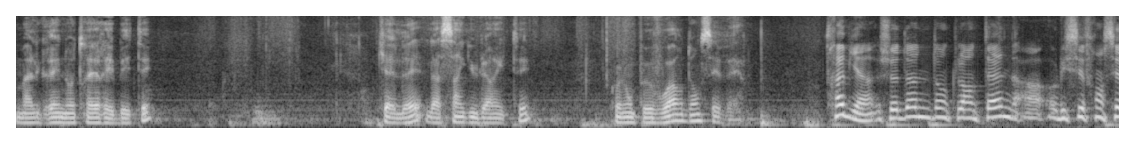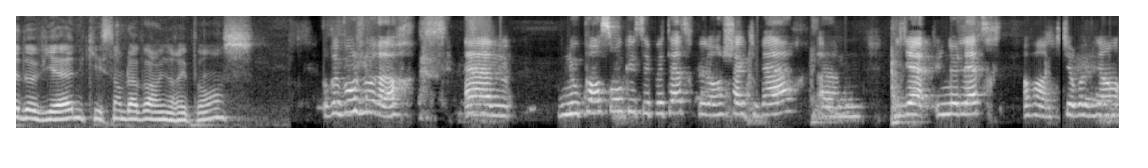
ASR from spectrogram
malgré notre air hébété, quelle est la singularité que l'on peut voir dans ces vers? Très bien. Je donne donc l'antenne au lycée français de Vienne qui semble avoir une réponse. Rebonjour alors. Euh, nous pensons que c'est peut-être que dans chaque vers, euh, il y a une lettre enfin, qui revient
